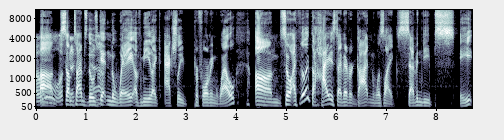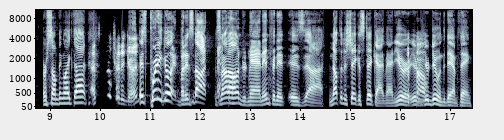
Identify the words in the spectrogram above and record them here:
Oh, um, okay. sometimes those Yeah. get in the way of me like actually performing well. Um, so I feel like the highest I've ever gotten was like 78 or something like that. That's still pretty good. It's pretty good, but it's not it's not 100, man. Infinite is uh, nothing to shake a stick at, man. You're you're, you're doing the damn thing.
